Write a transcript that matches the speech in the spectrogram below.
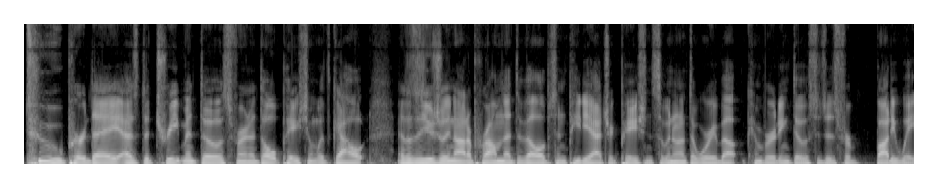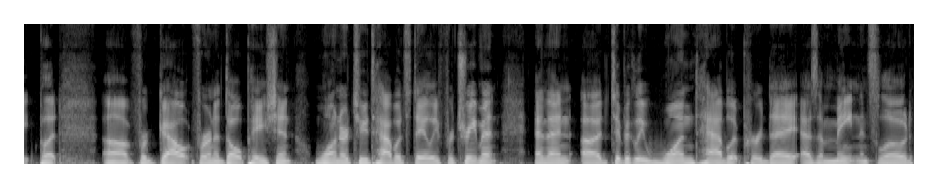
two per day as the treatment dose for an adult patient with gout. And this is usually not a problem that develops in pediatric patients, so we don't have to worry about converting dosages for body weight. But uh, for gout, for an adult patient, one or two tablets daily for treatment, and then uh, typically one tablet per day as a maintenance load.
